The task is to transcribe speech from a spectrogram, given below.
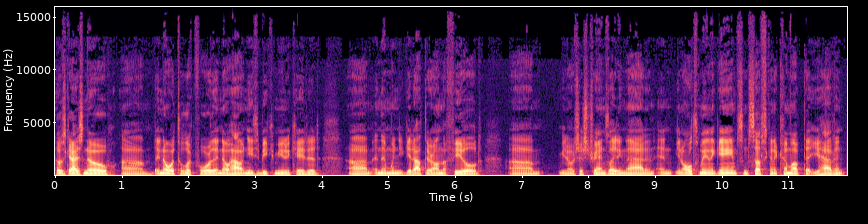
Those guys know um, they know what to look for. They know how it needs to be communicated, um, and then when you get out there on the field, um, you know, it's just translating that. And, and you know, ultimately in a game, some stuff's going to come up that you haven't,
